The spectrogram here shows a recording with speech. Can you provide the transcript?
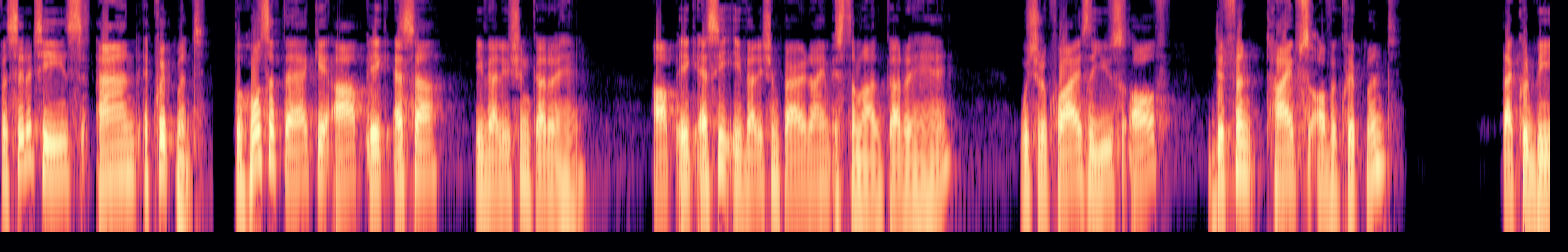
facilities and equipment تو ہو سکتا ہے کہ آپ ایک ایسا ایویلیوشن کر رہے ہیں آپ ایک ایسی ایویلیوشن پیراڈائم استعمال کر رہے ہیں which requires the use of different types of equipment the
